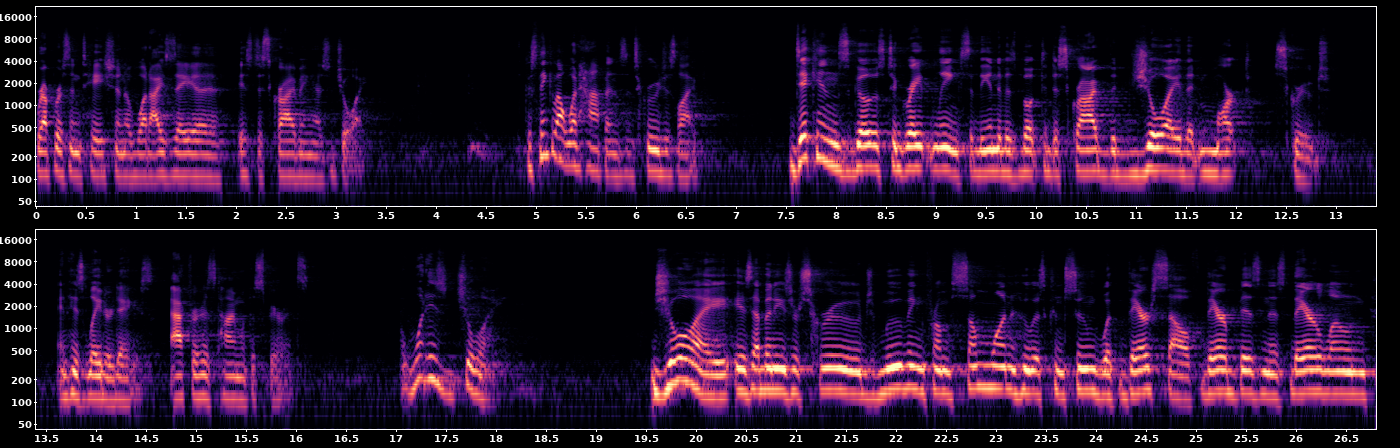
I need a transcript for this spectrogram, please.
representation of what Isaiah is describing as joy. Because think about what happens in Scrooge's life. Dickens goes to great lengths at the end of his book to describe the joy that marked Scrooge in his later days after his time with the spirits. But what is joy? Joy is Ebenezer Scrooge moving from someone who is consumed with their self, their business, their loan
